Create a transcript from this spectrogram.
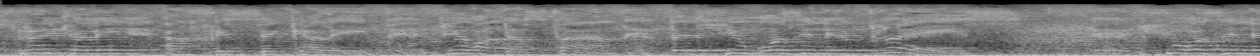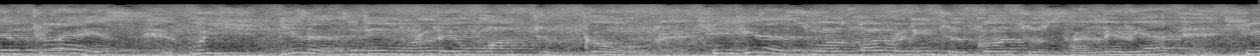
spiritually and physically. Do you understand? But she was in a place. She was in a place which Jesus didn't really want to go. She, Jesus was not ready to go to Samaria. She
